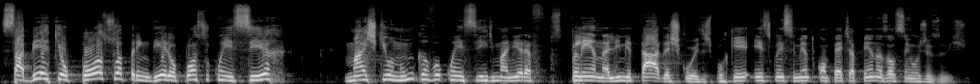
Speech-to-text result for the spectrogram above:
saber que eu posso aprender, eu posso conhecer, mas que eu nunca vou conhecer de maneira plena, limitada as coisas, porque esse conhecimento compete apenas ao Senhor Jesus.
